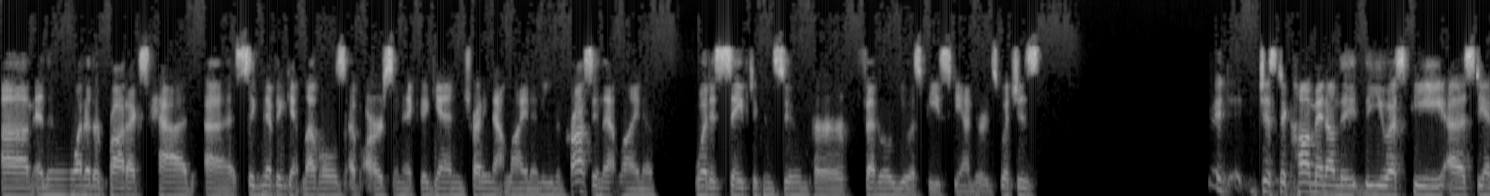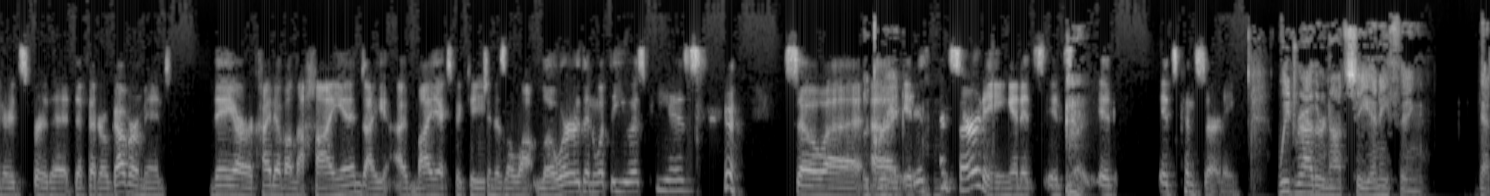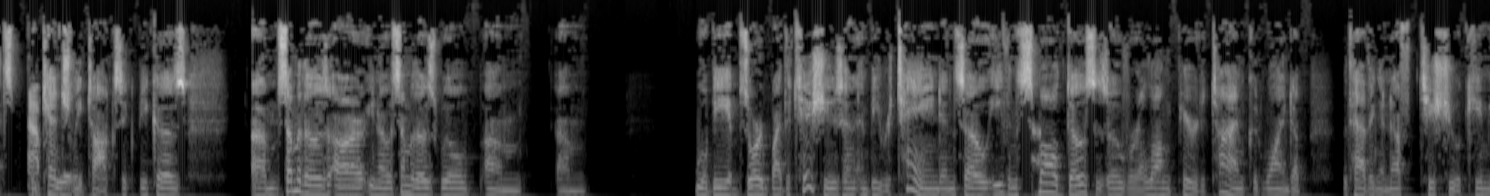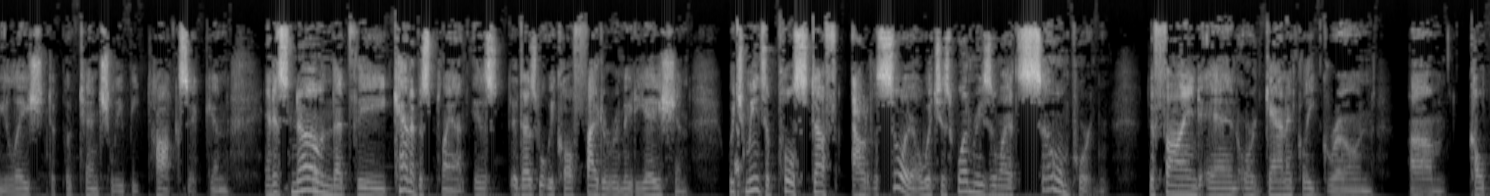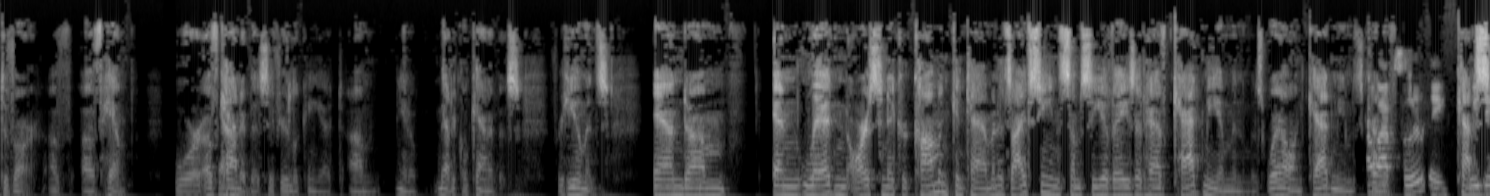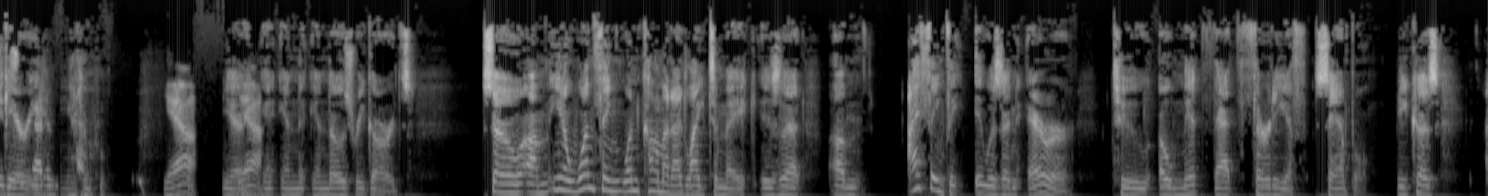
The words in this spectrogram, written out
Um, and then one of the products had uh, significant levels of arsenic, again, treading that line and even crossing that line of what is safe to consume per federal USP standards, which is just a comment on the, the USP uh, standards for the, the federal government, they are kind of on the high end. I, I my expectation is a lot lower than what the USP is. so uh, uh, it is mm-hmm. concerning, and it's it's it, it's concerning. We'd rather not see anything that's potentially Absolutely. toxic because um, some of those are, you know, some of those will um, um, will be absorbed by the tissues and, and, be retained, and so even small doses over a long period of time could wind up with having enough tissue accumulation to potentially be toxic. And and it's known that the cannabis plant is it does what we call phytoremediation, which means it pulls stuff out of the soil, which is one reason why it's so important to find an organically grown um, cultivar of, of hemp or of yeah. cannabis if you're looking at um, you know medical cannabis for humans. And um, and lead and arsenic are common contaminants. I've seen some C of A's that have cadmium in them as well, and cadmium is kind oh, of absolutely kind we of scary. You know? Yeah, yeah, yeah. In, in, in those regards. So, um, you know, one thing, one comment I'd like to make is that um, I think that it was an error to omit that thirtieth sample because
